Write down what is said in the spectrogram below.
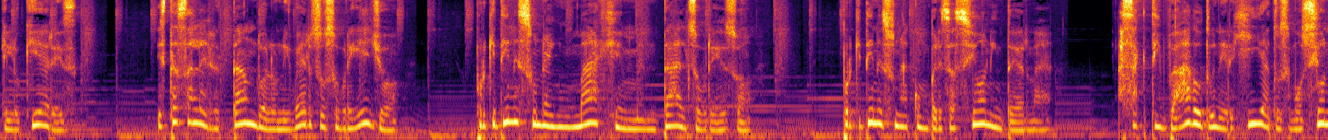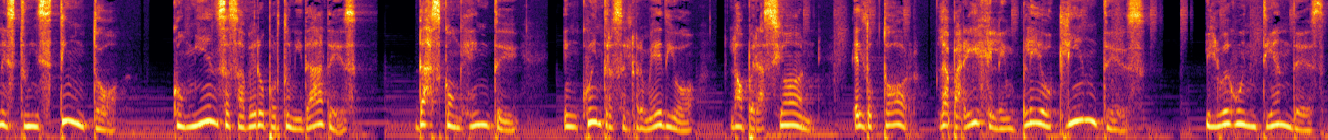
que lo quieres, estás alertando al universo sobre ello porque tienes una imagen mental sobre eso porque tienes una conversación interna. Has activado tu energía, tus emociones, tu instinto. Comienzas a ver oportunidades. Das con gente. Encuentras el remedio, la operación, el doctor, la pareja, el empleo, clientes. Y luego entiendes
